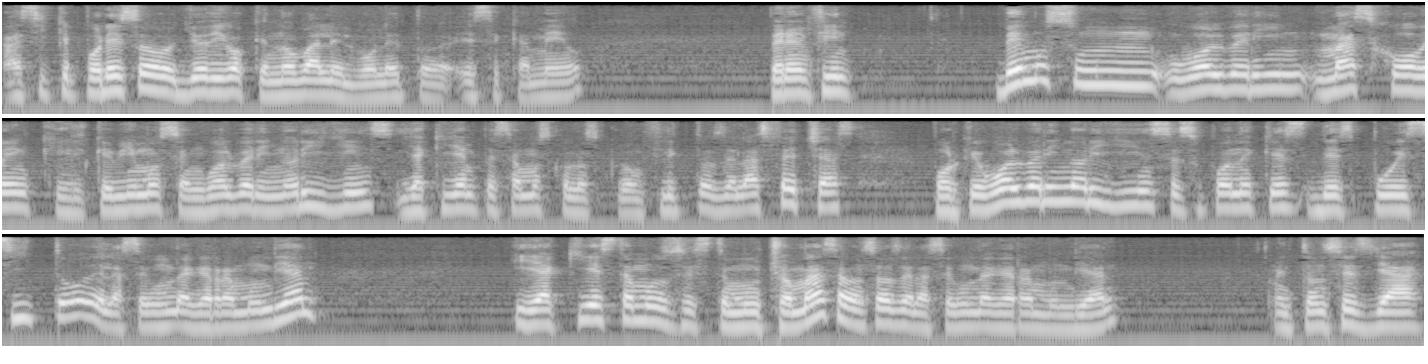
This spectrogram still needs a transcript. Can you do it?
así que por eso yo digo que no vale el boleto ese cameo, pero en fin, Vemos un Wolverine más joven que el que vimos en Wolverine Origins y aquí ya empezamos con los conflictos de las fechas porque Wolverine Origins se supone que es despuesito de la Segunda Guerra Mundial y aquí estamos este, mucho más avanzados de la Segunda Guerra Mundial entonces ya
